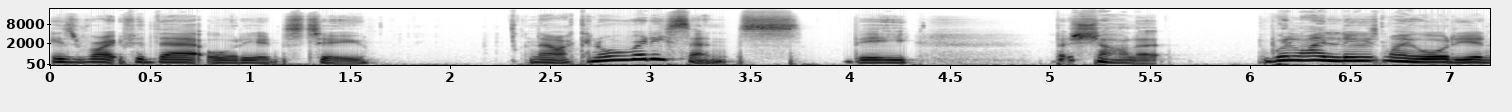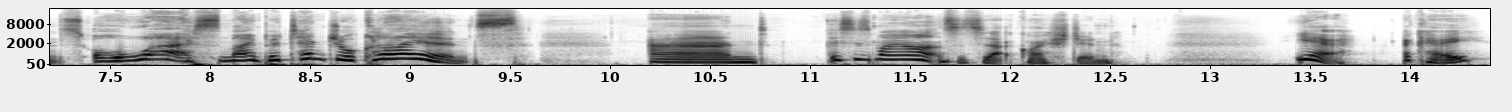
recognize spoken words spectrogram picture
is right for their audience too. Now, I can already sense the, but Charlotte, will I lose my audience or worse, my potential clients? And this is my answer to that question. Yeah, okay,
